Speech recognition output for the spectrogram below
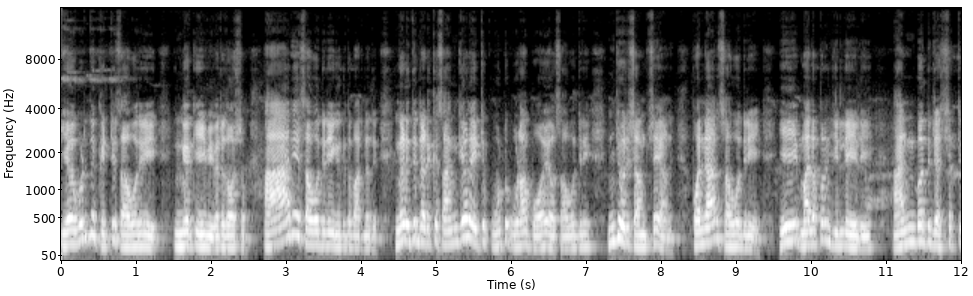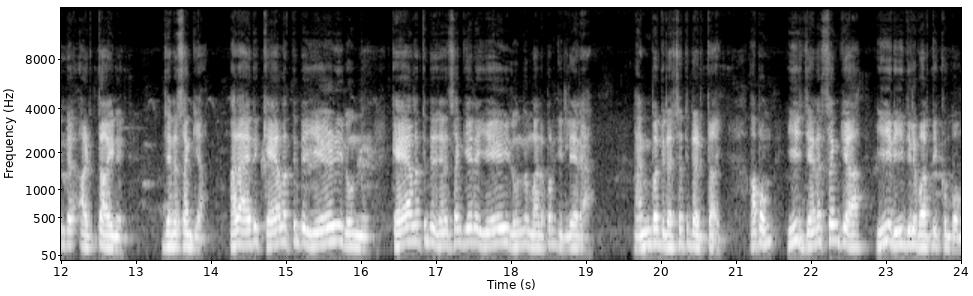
എവിടുന്ന് കിട്ടി സഹോദരി നിങ്ങൾക്ക് ഈ വിവരദോഷം? ആരെ സഹോദരി നിങ്ങൾക്ക് പറഞ്ഞത്? നിങ്ങൾ ഇതിന്റെ ഇടയ്ക്ക് സംഖ്യകളേറ്റ് കൂട്ടുകൂടാൻ പോയോ സഹോദരി? എന്റെ ഒരു സംശയമാണ് പൊന്നാർ സഹോദരി ഈ മലപ്പുറം ജില്ലയിൽ അൻപത് ലക്ഷത്തിന്റെ അടുത്തായിന് ജനസംഖ്യ. അതായത് കേരളത്തിന്റെ ഏഴിലൊന്ന് കേരളത്തിന്റെ ജനസംഖ്യയിലെ ഏഴിലൊന്ന് മലപ്പുറം ജില്ലയിലാണ് അൻപത് ലക്ഷത്തിന്റെ അടുത്തായി. അപ്പം ഈ ജനസംഖ്യ ഈ രീതിയിൽ വർദ്ധിക്കുമ്പം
